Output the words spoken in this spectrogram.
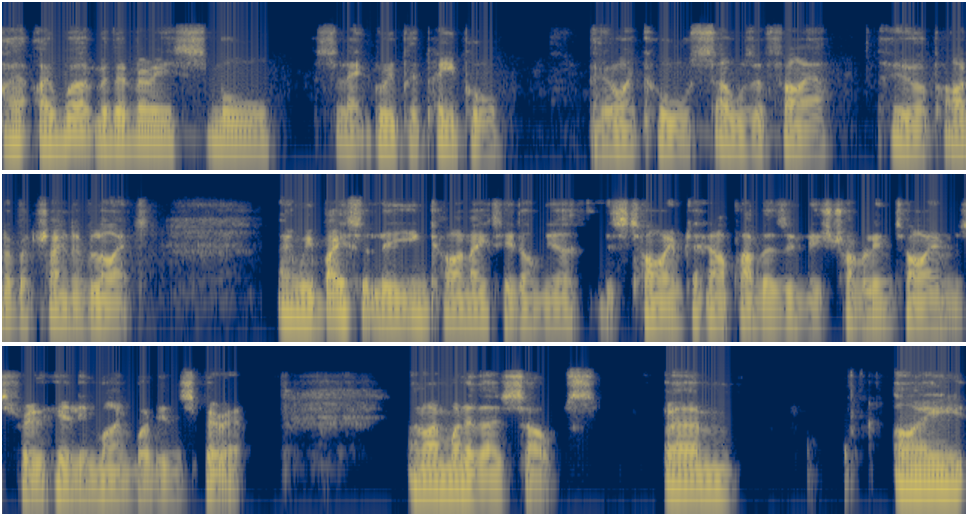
I, I, work with a very small select group of people who I call souls of fire, who are part of a chain of light. And we basically incarnated on the earth at this time to help others in these troubling times through healing mind, body, and spirit. And I'm one of those souls. Um, I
